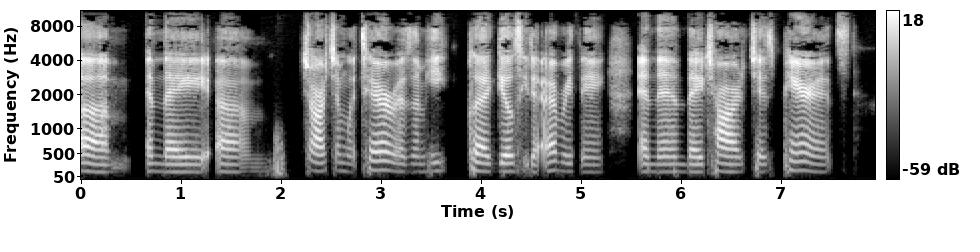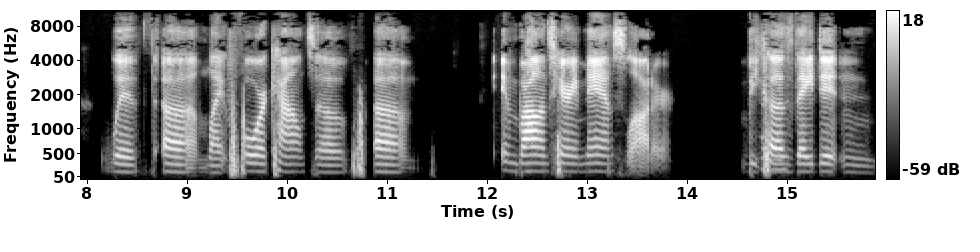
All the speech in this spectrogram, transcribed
um, and they um, charged him with terrorism. He pled guilty to everything, and then they charged his parents with um, like four counts of um, involuntary manslaughter because mm-hmm. they didn't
